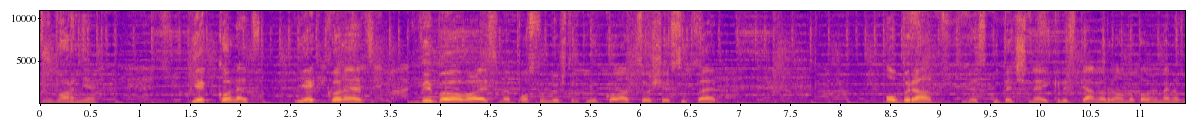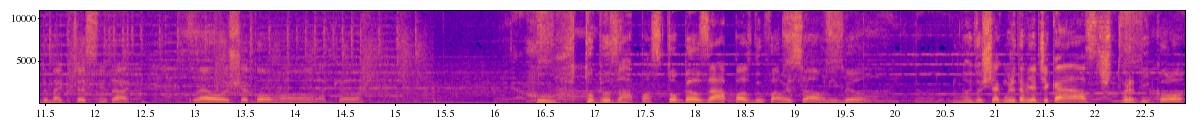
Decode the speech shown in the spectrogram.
Výborně. Je konec, je konec. Vybojovali jsme postup do čtvrtého kola, což je super. Obrat neskutečný. Cristiano Ronaldo podle Man of the Match, přesně tak. Leoš jako, no, tak jo. Uf, to byl zápas, to byl zápas, doufám, že se vám líbil. No to jak můžete vidět, čeká nás čtvrtý kolo,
